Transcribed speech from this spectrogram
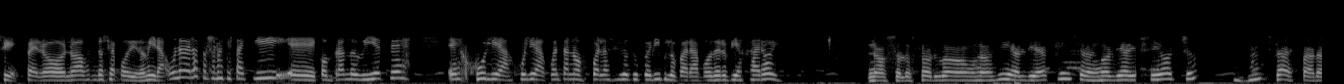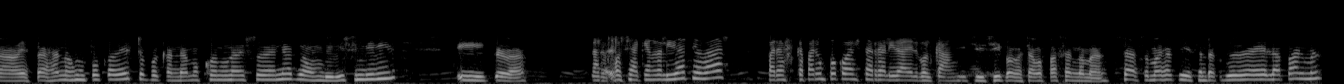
Sí, pero no, no se ha podido. Mira, una de las personas que está aquí eh, comprando billetes es Julia. Julia, cuéntanos cuál ha sido tu periplo para poder viajar hoy. No, solo salgo unos días, el día 15, vengo el día 18, ¿sabes? Para despejarnos un poco de esto, porque andamos con una de esos de nervios, un vivir sin vivir, y que va. Claro, o sea que en realidad te vas para escapar un poco a esta realidad del volcán. Sí, sí, sí, porque estamos pasando mal. O sea, somos aquí de Santa Cruz de La Palma,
